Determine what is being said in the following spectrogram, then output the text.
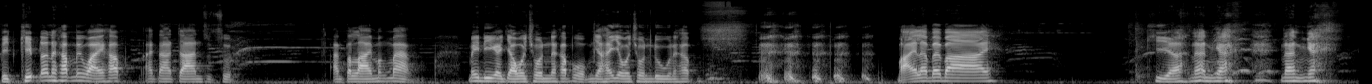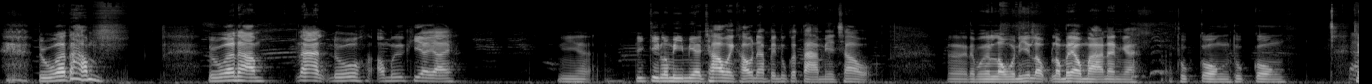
ปิดคลิปแล้วนะครับ ไม่ไหวครับอาณาจารย์สุดๆ อันตรายมากๆ ไม่ดีกับเยาวชนนะครับ ผมอย่าให้เยาวชนดูนะครับไปแล้วบายบายเขียนั่นไงนั่นไงดูก็ทำดูก็ทำนั่นดูเอามือเคลียร์ยายนี่ฮะจริงๆ เรามีเมียเช่าให้เขานะ เป็นตุ๊กตาเมียเช่า ออแต่เมื่อเราวันนี้เราเราไม่ได้เอามานั่นไงทุกกรงทุกกรงใน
